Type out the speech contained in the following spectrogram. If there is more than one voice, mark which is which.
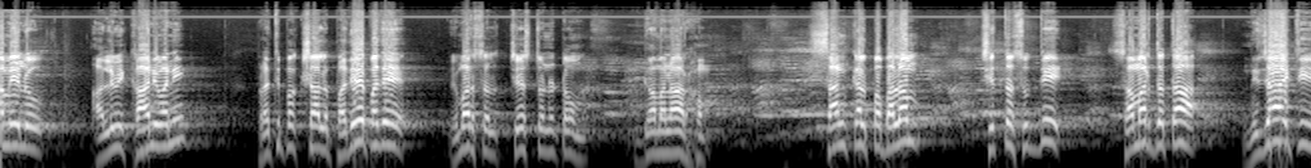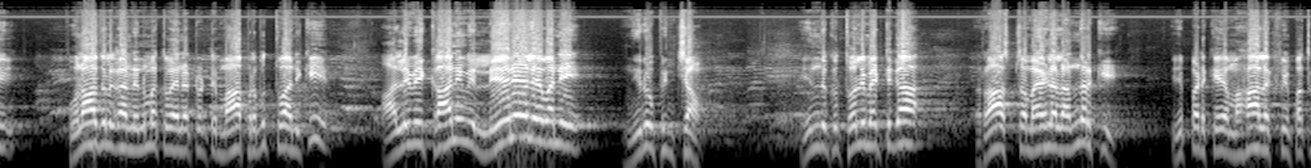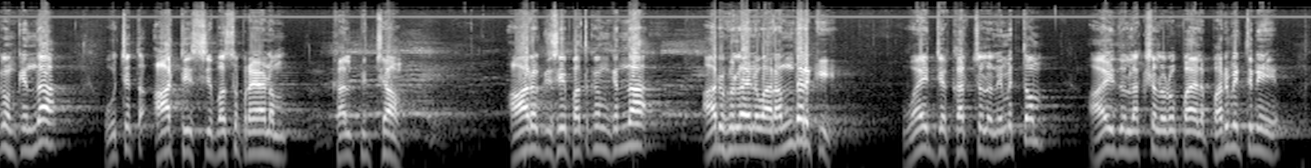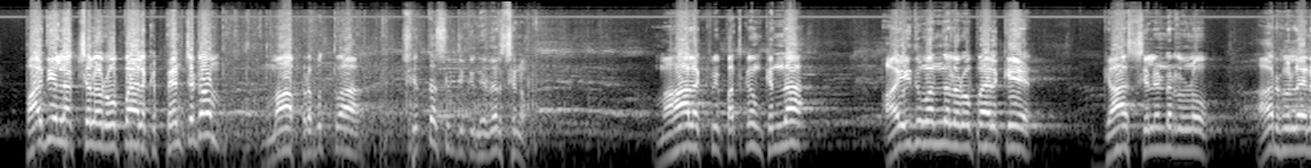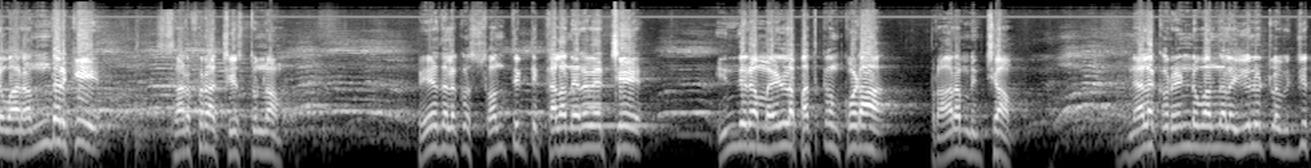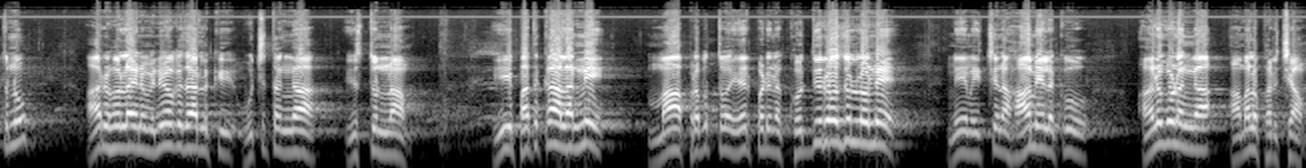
Speaker 1: హామీలు అలివి కానివని ప్రతిపక్షాలు పదే పదే విమర్శలు చేస్తుండటం గమనార్హం. సంకల్ప బలం చిత్తశుద్ధి సమర్థత నిజాయితీ పునాదులుగా నిర్మితమైనటువంటి మా ప్రభుత్వానికి అలివి కానివి లేనే లేవని నిరూపించాం. ఇందుకు తొలిమెట్టుగా రాష్ట్ర మహిళలందరికీ ఇప్పటికే మహాలక్ష్మి పథకం కింద ఉచిత ఆర్టీసీ బస్సు ప్రయాణం కల్పించాం. ఆరోగ్యశ్రీ పథకం కింద అర్హులైన వారందరికీ వైద్య ఖర్చుల నిమిత్తం ఐదు లక్షల రూపాయల పరిమితిని పది లక్షల రూపాయలకు పెంచడం మా ప్రభుత్వ చిత్తశుద్ధికి నిదర్శనం. మహాలక్ష్మి పథకం కింద ఐదు వందల రూపాయలకే గ్యాస్ సిలిండర్లను అర్హులైన వారందరికీ సరఫరా చేస్తున్నాం. పేదలకు సొంతింటి కల నెరవేర్చే ఇందిర ఇళ్ళ పథకం కూడా ప్రారంభించాం. నెలకు రెండు వందల యూనిట్ల విద్యుత్తును అర్హులైన వినియోగదారులకి ఉచితంగా ఇస్తున్నాం. ఈ పథకాలన్నీ మా ప్రభుత్వం ఏర్పడిన కొద్ది రోజుల్లోనే మేము ఇచ్చిన హామీలకు అనుగుణంగా అమలుపరిచాం.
